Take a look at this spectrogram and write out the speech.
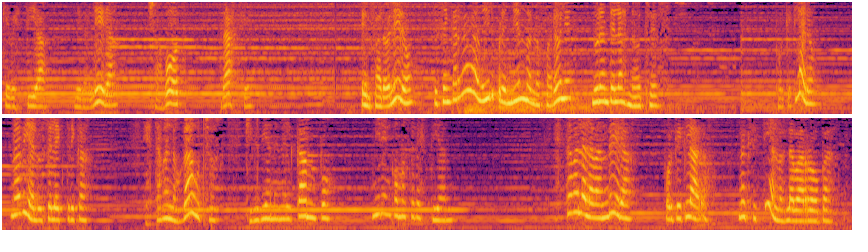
que vestía de galera, jabot, traje. El farolero, que se encargaba de ir prendiendo los faroles durante las noches. Porque claro, no había luz eléctrica. Estaban los gauchos, que vivían en el campo. Miren cómo se vestían. Estaba la lavandera, porque claro, no existían los lavarropas.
